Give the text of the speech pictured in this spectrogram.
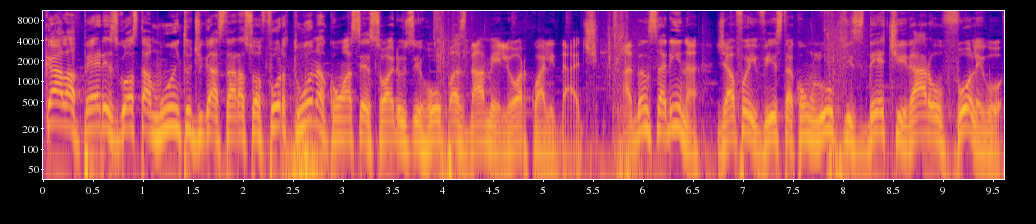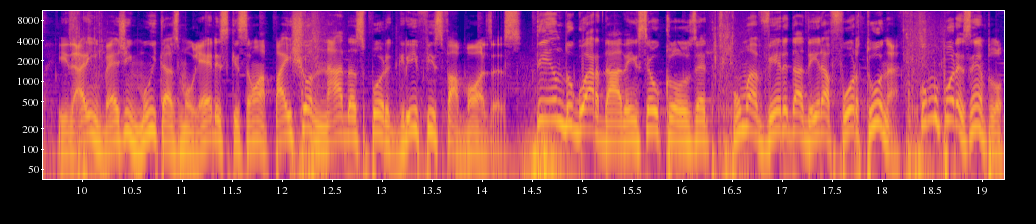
Carla Pérez gosta muito de gastar a sua fortuna com acessórios e roupas da melhor qualidade. A dançarina já foi vista com looks de tirar o fôlego e dar inveja em muitas mulheres que são apaixonadas por grifes famosas, tendo guardado em seu closet uma verdadeira fortuna, como por exemplo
